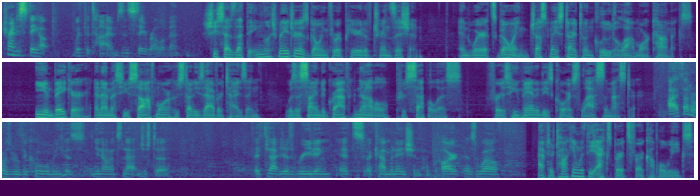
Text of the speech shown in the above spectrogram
trying to stay up with the times and stay relevant. She says that the English major is going through a period of transition, and where it's going just may start to include a lot more comics. Ian Baker, an MSU sophomore who studies advertising, was assigned a graphic novel, Persepolis, for his humanities course last semester. I thought it was really cool because, you know, it's not just a it's not just reading, it's a combination of art as well. After talking with the experts for a couple weeks,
